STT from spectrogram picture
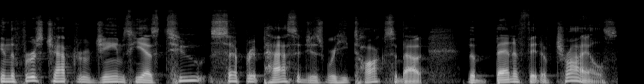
In the first chapter of James, he has two separate passages where he talks about the benefit of trials.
